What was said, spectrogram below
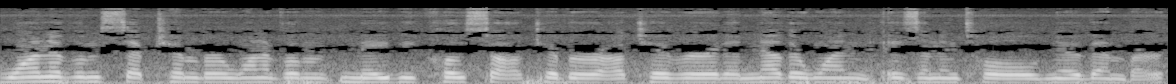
one of them September, one of them maybe close to October or October, and another one isn't until November.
